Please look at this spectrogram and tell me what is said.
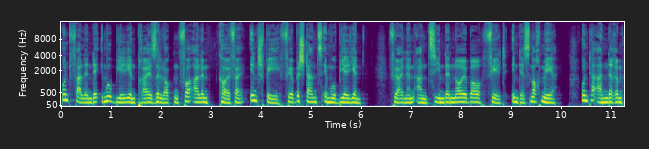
und fallende Immobilienpreise locken vor allem Käufer in Spee für Bestandsimmobilien. Für einen anziehenden Neubau fehlt indes noch mehr. Unter anderem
